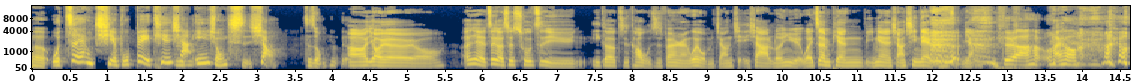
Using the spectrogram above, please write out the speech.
嗯、呃，我这样且不被天下英雄耻笑，嗯、这种啊，有有有有，而且这个是出自于一个只考五十分人为我们讲解一下《论语为政篇》里面的详细内容是怎么样子。对啊，还好还好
